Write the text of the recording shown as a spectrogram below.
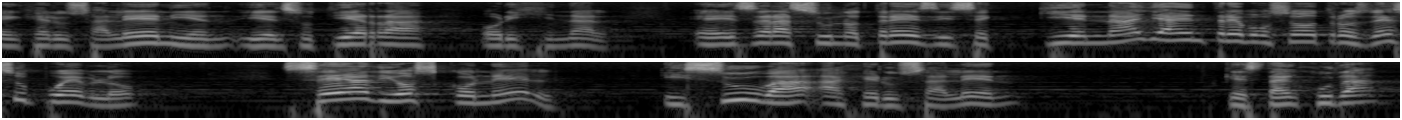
en Jerusalén y en, su tierra original. Esdras 1.3 dice, quien haya entre vosotros de su pueblo, sea Dios con él y suba a Jerusalén, que está en Judá,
